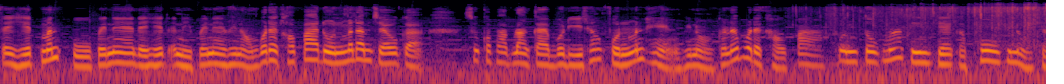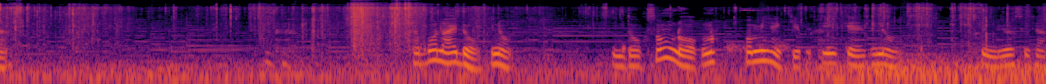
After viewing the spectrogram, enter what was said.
ได้เฮ็ดมันปูไปแน่ได้เฮ็ดอันนี้ไปแน่พี่น้องบ่ได้เข้าป่าโดนมาดำเซลกะสุขภาพร่างกายบดีทั้งฝนมันแห้งพี่น้องก็เลยบ่ได้เข้าป่าฝนตกมาตีนแกกับโพพี่น้องจ้ะแต่บ่หลายดอกพี่น้องดอกสองดอกเนาะเพราะมีให้เก็บตีนแกพี่น้องขึ้นเยอะสิค่ะ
